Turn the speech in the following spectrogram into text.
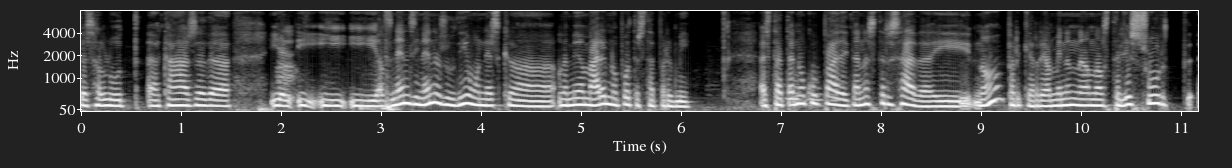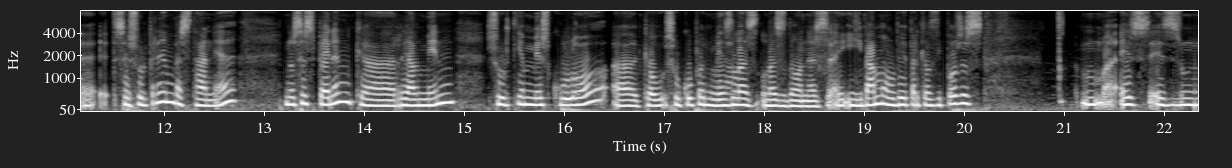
de salut a casa, de, i, ah. i, i, i els nens i nenes ho diuen, és que la meva mare no pot estar per mi està tan ocupada i tan estressada i, no? perquè realment en, en els tallers surt, eh, se sorprenen bastant eh? no s'esperen que realment surti amb més color eh, que s'ocupen més les, les dones eh, i va molt bé perquè els hi poses mm, és, és un,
